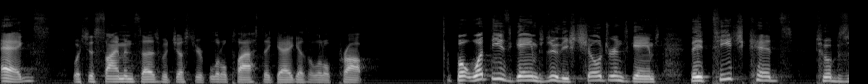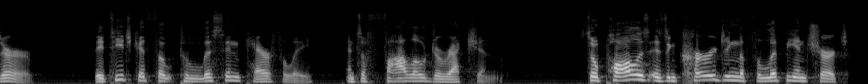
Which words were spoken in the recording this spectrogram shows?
Eggs, which is Simon Says with just your little plastic egg as a little prop. But what these games do, these children's games, they teach kids to observe. They teach kids to, to listen carefully and to follow directions. So Paul is, is encouraging the Philippian church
